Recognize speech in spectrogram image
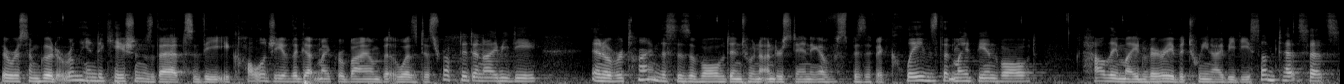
There were some good early indications that the ecology of the gut microbiome was disrupted in IBD, and over time, this has evolved into an understanding of specific clades that might be involved, how they might vary between IBD subsets.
